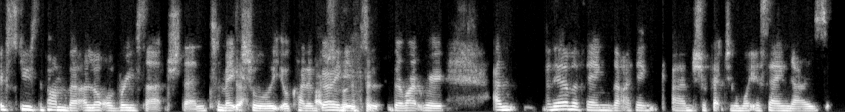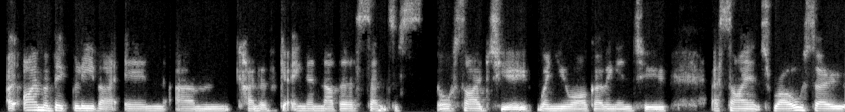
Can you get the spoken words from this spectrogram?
excuse the pun, but a lot of research then to make yeah, sure that you're kind of absolutely. going into the right route. And the other thing that I think, um, just reflecting on what you're saying now, is I, am a big believer in um, kind of getting another sense of or side to you when you are going into a science role. So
